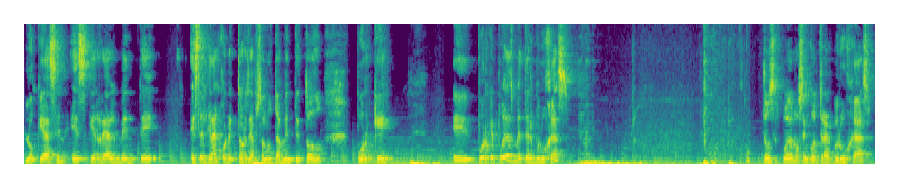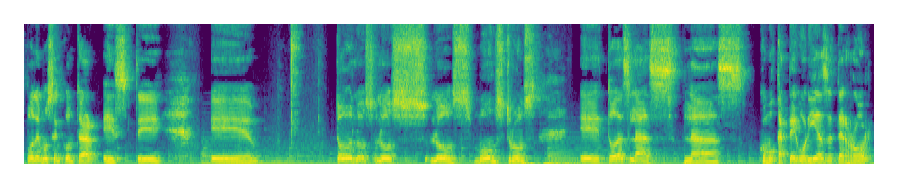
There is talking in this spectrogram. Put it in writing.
lo que hacen es que realmente es el gran conector de absolutamente todo. ¿Por qué? Eh, porque puedes meter brujas. Entonces podemos encontrar brujas, podemos encontrar este. eh, todos los, los, los monstruos, eh, todas las, las como categorías de terror,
